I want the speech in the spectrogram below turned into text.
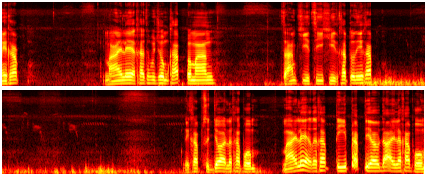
นี่ครับ ไม้แรกครับท่านผู้ชมครับประมาณสามขีดสี่ขีดครับตัวนี้ครับนี่ครับสุดยอดแล้วครับ ผมหมายแรกเลยครับ ตีแป๊บเดียวได้แล้วครับ ผม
